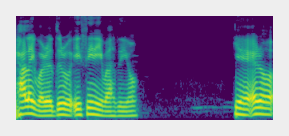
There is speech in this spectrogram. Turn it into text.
ထားလိုက်ပါတော့သူတို့အေးစင်းနေပါစေရောကဲအဲ့တော့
